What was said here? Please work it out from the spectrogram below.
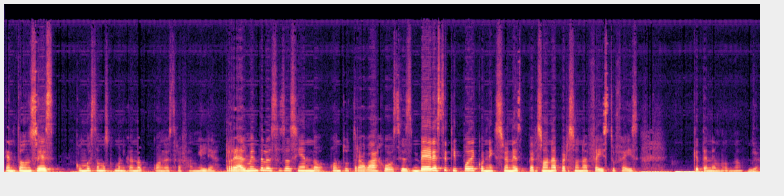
Entonces, ¿cómo estamos comunicando con nuestra familia? ¿Realmente lo estás haciendo con tu trabajo? O es ver este tipo de conexiones persona a persona, face to face que tenemos, ¿no? Ya.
